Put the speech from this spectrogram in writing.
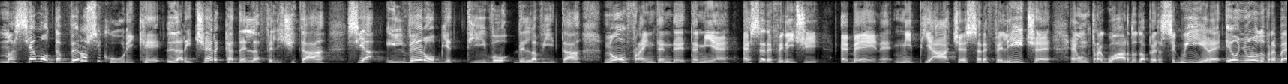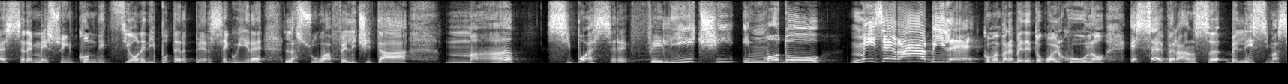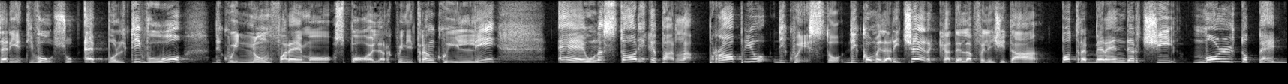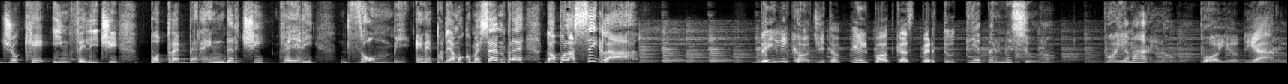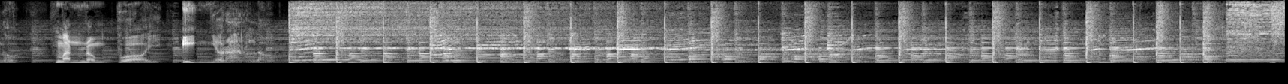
Ma siamo davvero sicuri che la ricerca della felicità sia il vero obiettivo della vita? Non fraintendetemi, è eh. essere felici è bene, mi piace essere felice, è un traguardo da perseguire e ognuno dovrebbe essere messo in condizione di poter perseguire la sua felicità. Ma si può essere felici in modo miserabile, come avrebbe detto qualcuno. E Severance, bellissima serie TV su Apple TV, di cui non faremo spoiler, quindi tranquilli, è una storia che parla proprio di questo, di come la ricerca della felicità potrebbe renderci molto peggio che infelici, potrebbe renderci veri zombie. E ne parliamo come sempre dopo la sigla! Daily Cogito, il podcast per tutti e per nessuno. Puoi amarlo Puoi odiarlo, ma non puoi ignorarlo.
